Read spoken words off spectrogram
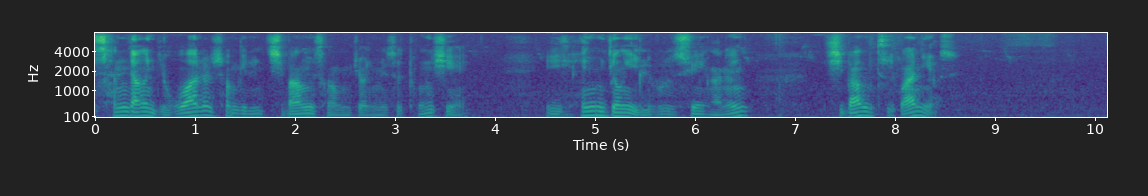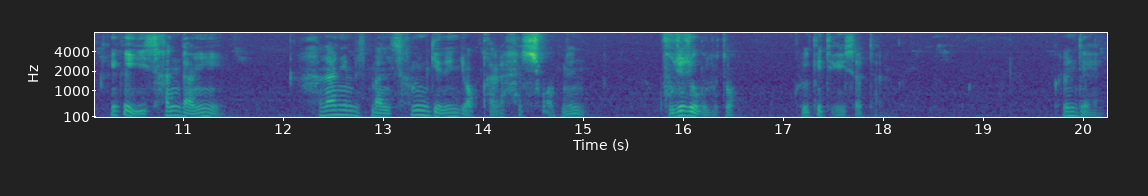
산당은 여호와를 섬기는 지방 성전이면서 동시에 이 행정의 일부를 수행하는 지방 기관이었어요. 그러니까 이 산당이 하나님만 섬기는 역할을 할수 없는 구조적으로도 그렇게 돼 있었다는 거예요. 그런데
